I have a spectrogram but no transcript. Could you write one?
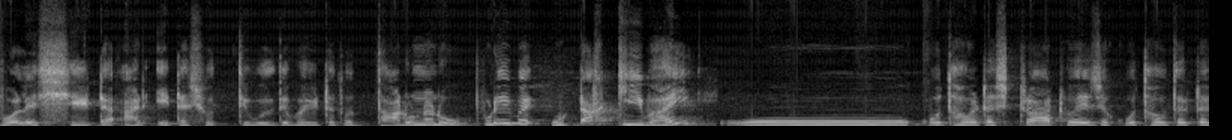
বলে সেটা। আর এটা সত্যি বলতে ভাই, এটা তো দারুণ। আর উপরেই ভাই, ওটা কি ভাই? ও, কোথাও এটা স্টার্ট হয়েছে, কোথাও তো একটা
